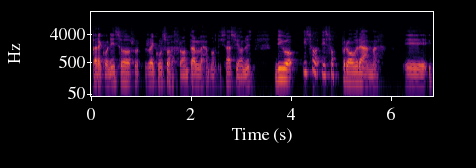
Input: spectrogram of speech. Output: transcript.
para con esos recursos afrontar las amortizaciones. Digo, eso, esos programas eh,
